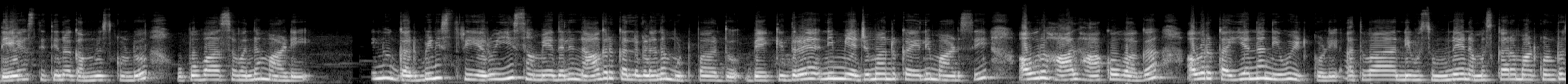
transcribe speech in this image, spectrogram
ದೇಹ ಸ್ಥಿತಿನ ಗಮನಿಸ್ಕೊಂಡು ಉಪವಾಸವನ್ನು ಮಾಡಿ. ಇನ್ನು ಗರ್ಭಿಣಿ ಸ್ತ್ರೀಯರು ಈ ಸಮಯದಲ್ಲಿ ನಾಗರ ಕಲ್ಲುಗಳನ್ನು ಮುಟ್ಬಾರ್ದು. ಬೇಕಿದ್ರೆ ನಿಮ್ಮ ಯಜಮಾನರ ಕೈಯಲ್ಲಿ ಮಾಡಿಸಿ, ಅವರು ಹಾಲು ಹಾಕೋವಾಗ ಅವರ ಕೈಯನ್ನು ನೀವು ಇಟ್ಕೊಳ್ಳಿ. ಅಥವಾ ನೀವು ಸುಮ್ಮನೆ ನಮಸ್ಕಾರ ಮಾಡಿಕೊಂಡ್ರು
